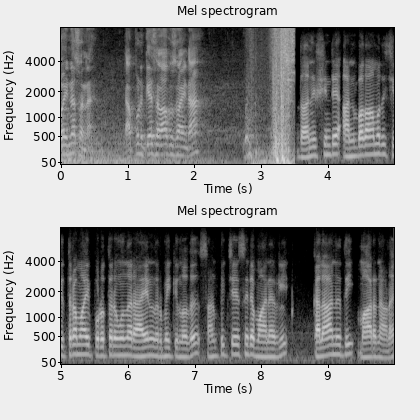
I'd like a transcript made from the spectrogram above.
പോയി എന്നാ സൊന്നെ? കേസ് വാപ്പസ് ധനുഷിന്റെ അൻപതാമത് ചിത്രമായി പുറത്തിറങ്ങുന്ന രായൻ നിർമ്മിക്കുന്നത് സൺ പിക്ചേഴ്സിന്റെ മാനറിൽ കലാനിധി മാറനാണ്.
